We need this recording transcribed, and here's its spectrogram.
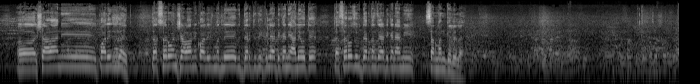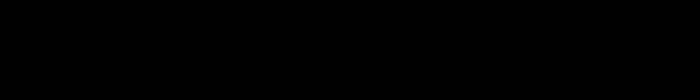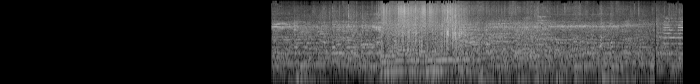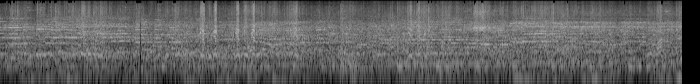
शाळा आणि कॉलेजेस आहेत त्या सर्व शाळा आणि कॉलेजमधले विद्यार्थी देखील या ठिकाणी आले होते. त्या सर्वच विद्यार्थ्यांचा या ठिकाणी आम्ही सन्मान केलेला आहे.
